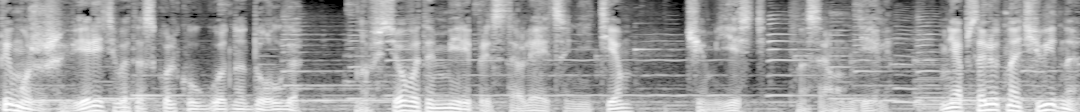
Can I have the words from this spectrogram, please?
«Ты можешь верить в это сколько угодно долго, но все в этом мире представляется не тем, чем есть на самом деле. Мне абсолютно очевидно,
